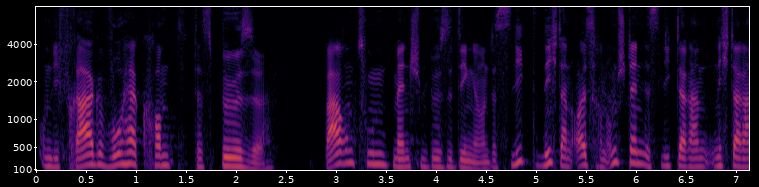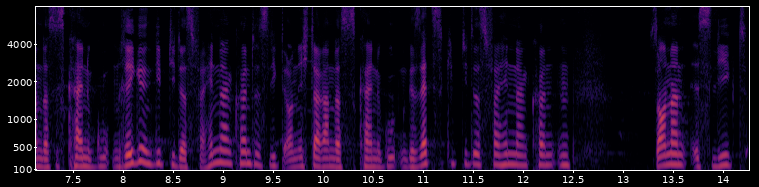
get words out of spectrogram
um die Frage, woher kommt das Böse? Warum tun Menschen böse Dinge? Und es liegt nicht an äußeren Umständen, es liegt daran, nicht daran, dass es keine guten Regeln gibt, die das verhindern könnte, es liegt auch nicht daran, dass es keine guten Gesetze gibt, die das verhindern könnten, sondern es liegt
